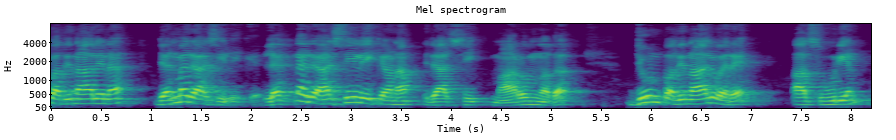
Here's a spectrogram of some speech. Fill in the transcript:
പതിനാലിന് ജന്മരാശിയിലേക്ക് ലഗ്നരാശിയിലേക്കാണ് രാശി മാറുന്നത്. ജൂൺ പതിനാല് വരെ ആ സൂര്യൻ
